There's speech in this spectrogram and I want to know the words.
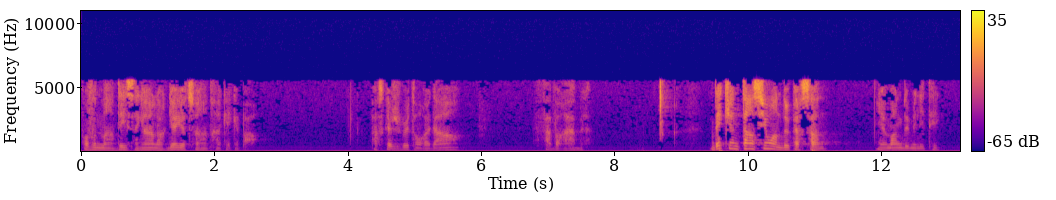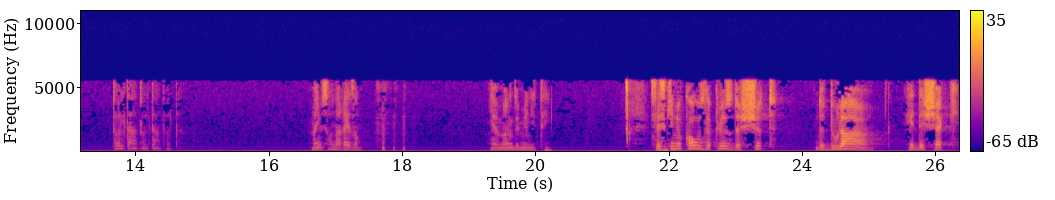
pour vous demander, Seigneur, l'orgueil as-tu rentré quelque part? Parce que je veux ton regard favorable. Dès qu'il y a une tension entre deux personnes, il y a un manque d'humilité. Tout le temps, tout le temps, tout le temps. Même si on a raison. il y a un manque d'humilité. C'est ce qui nous cause le plus de chutes de douleur et d'échec.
